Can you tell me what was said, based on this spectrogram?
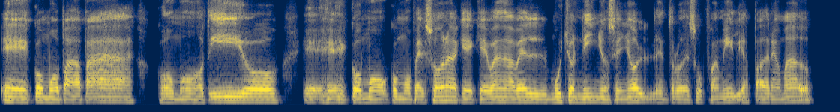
eh, como papá, como tío, eh, eh, como, como persona que, que van a ver muchos niños, Señor, dentro de sus familias, Padre amado,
